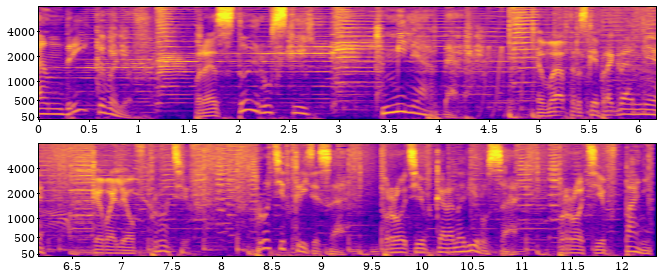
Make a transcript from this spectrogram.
Андрей Ковалев. Простой русский миллиардер. В авторской программе «Ковалев против». Против кризиса. Против коронавируса. Против паники.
